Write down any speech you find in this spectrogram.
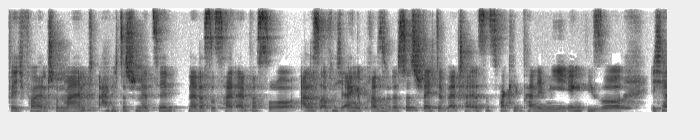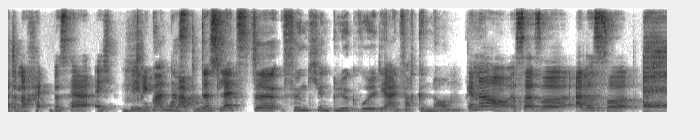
wie ich vorhin schon meint, habe ich das schon erzählt? Na, das ist halt einfach so alles auf mich eingeprasselt. Es ist das schlechte Wetter, es ist fucking Pandemie, irgendwie so. Ich hatte noch he- bisher echt wenig Mann, das, Corona-Blut. das letzte Fünkchen Glück wurde dir einfach genommen. Genau, es war so alles so. Äh.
